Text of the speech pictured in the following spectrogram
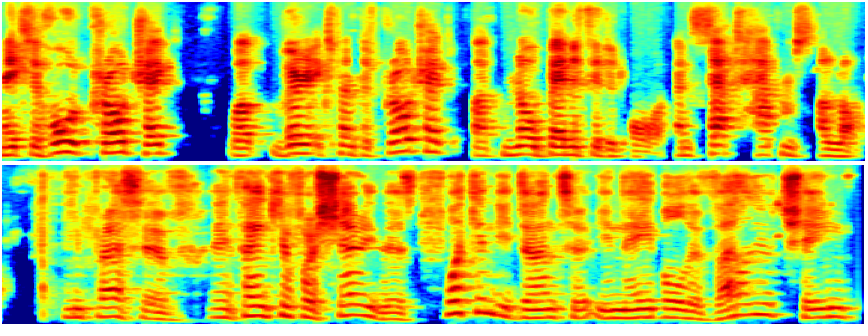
makes a whole project, well, very expensive project, but no benefit at all. And that happens a lot. Impressive. And thank you for sharing this. What can be done to enable a value chain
